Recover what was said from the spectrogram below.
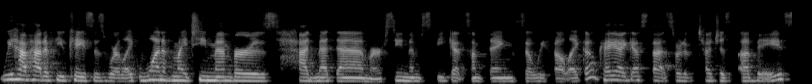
we have had a few cases where like one of my team members had met them or seen them speak at something. So we felt like, okay, I guess that sort of touches a base.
